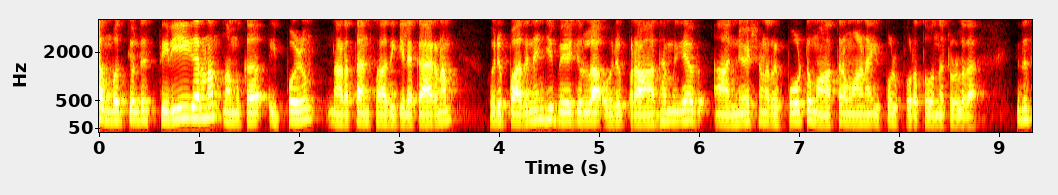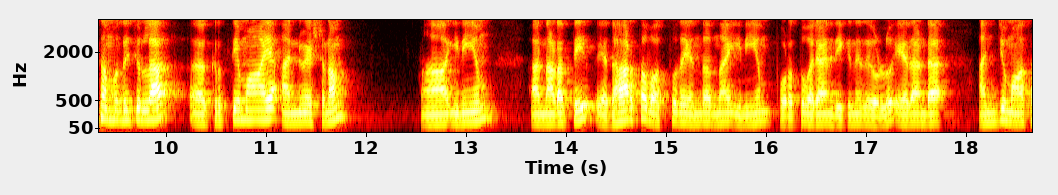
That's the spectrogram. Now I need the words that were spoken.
സംബന്ധിച്ചുള്ള സ്ഥിരീകരണം നമുക്ക് ഇപ്പോഴും നടത്താൻ സാധിക്കില്ല. കാരണം ഒരു പതിനഞ്ച് പേജുള്ള ഒരു പ്രാഥമിക അന്വേഷണ റിപ്പോർട്ട് മാത്രമാണ് ഇപ്പോൾ പുറത്തു വന്നിട്ടുള്ളത്. ഇത് സംബന്ധിച്ചുള്ള കൃത്യമായ അന്വേഷണം ഇനിയും നടത്തി. യഥാർത്ഥ വസ്തുത എന്തെന്ന് ഇനിയും പുറത്തു വരാനിരിക്കുന്നതേ ഉള്ളൂ. ഏതാണ്ട് അഞ്ച് മാസ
